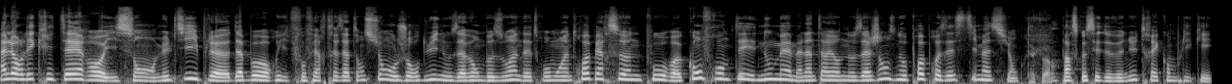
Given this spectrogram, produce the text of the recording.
Alors les critères, oh, ils sont multiples. D'abord, il faut faire très attention. Aujourd'hui, nous avons besoin d'être au moins trois personnes pour euh, confronter nous-mêmes à l'intérieur de nos agences nos propres estimations. D'accord. parce que c'est devenu très compliqué.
